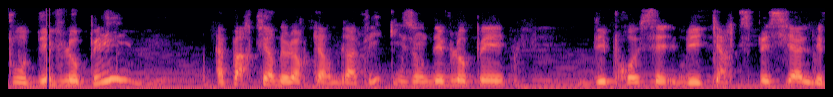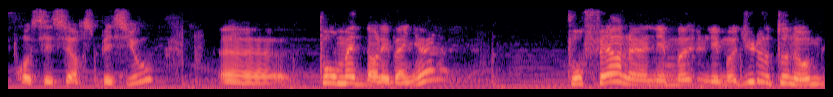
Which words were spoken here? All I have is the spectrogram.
pour développer à partir de leurs cartes graphiques. Ils ont développé des, des cartes spéciales, des processeurs spéciaux euh, pour mettre dans les bagnoles, pour faire les, les, modules autonomes.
